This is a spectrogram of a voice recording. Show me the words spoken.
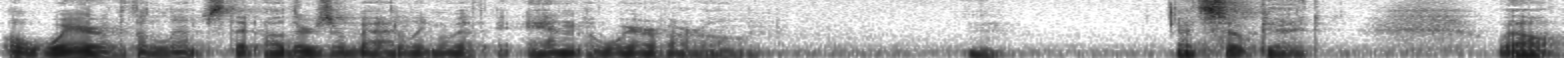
aware of the limps that others are battling with, and aware of our own. That's so good. Well,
